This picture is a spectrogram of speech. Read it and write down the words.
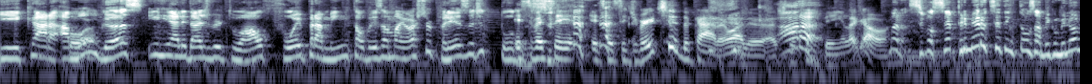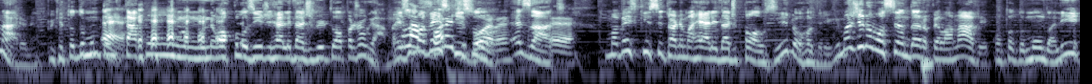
E, cara, Among Us em realidade virtual foi para mim talvez a maior surpresa de todas. Esse vai ser, esse vai ser divertido, cara. Olha, acho cara, que vai ser bem legal. Mano, se você. Primeiro que você tem que ter uns amigos milionários, né? Porque todo mundo tem é. que estar tá com um, um óculos de realidade virtual para jogar. Mas Lá uma vez que isso. Boa, né? Exato. É. Uma vez que isso se torne uma realidade plausível, Rodrigo, imagina você andando pela nave com todo mundo ali,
